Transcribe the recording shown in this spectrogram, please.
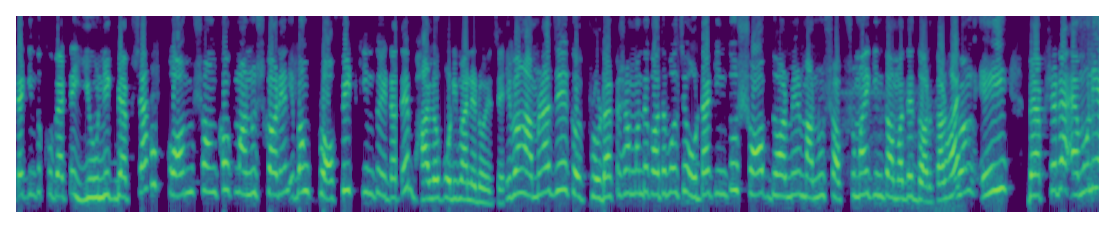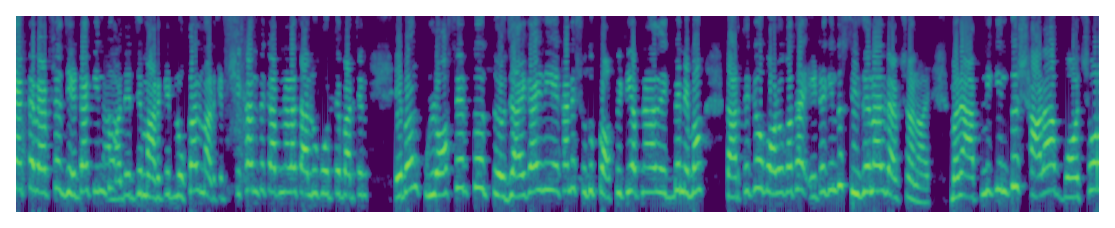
এটা কিন্তু খুব একটা ইউনিক ব্যবসা। খুব কম সংখ্যক মানুষ করেন এবং প্রফিট কিন্তু এটাতে ভালো পরিমাণে রয়েছে। এবং আমরা যে প্রোডাক্ট সম্বন্ধে কথা বলছি, ওটা কিন্তু সব ধর্মের মানুষ সব সময় কিন্তু আমাদের দরকার হয়। এবং এই ব্যবসাটা এমনই একটা ব্যবসা যেটা কিন্তু আমাদের যে মার্কেট লোকাল মার্কেট সেখান থেকে আপনারা চালু করতে পারছেন। এবং লসের তো জায়গায় নিয়ে এখানে শুধু প্রফিটই আপনারা দেখবেন। এবং তার থেকেও বড় কথা, এটা কিন্তু সিজনাল ব্যবসা নয়। মানে আপনি কিন্তু সারা বছর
